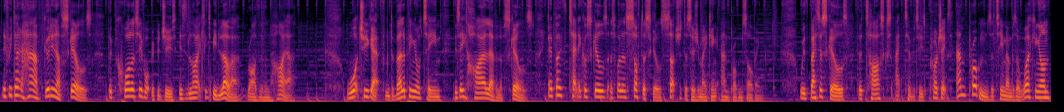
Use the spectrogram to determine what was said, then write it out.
And if we don't have good enough skills, the quality of what we produce is likely to be lower rather than higher. What you get from developing your team is a higher level of skills, you know, both technical skills as well as softer skills such as decision making and problem solving. With better skills, the tasks, activities, projects, and problems the team members are working on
